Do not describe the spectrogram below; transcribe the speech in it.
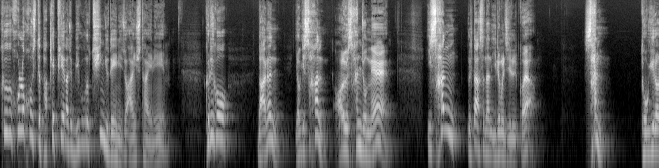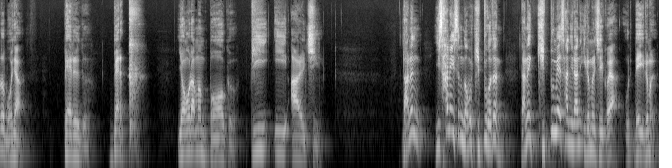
그 홀로코스트 박해 피해가지고 미국으로 튄 유대인이죠. 아인슈타인이. 그리고 나는 여기 산, 어유 산 좋네. 이 산을 따라서 난 이름을 지을 거야. 산. 독일어로 뭐냐? Berg, Berg. 영어로 하면 berg, B-E-R-G. 나는 이 산에 있으면 너무 기쁘거든. 나는 기쁨의 산이라는 이름을 지을 거야. 내 이름을.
